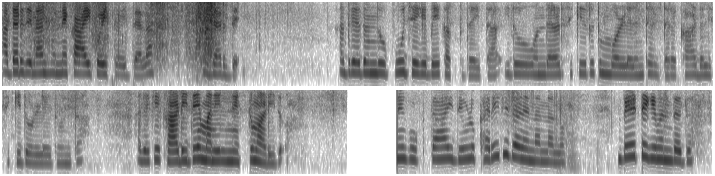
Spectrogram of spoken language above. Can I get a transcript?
ಅದರದ್ದೇ ನಾನು ಮೊನ್ನೆ ಕಾಯಿ ಕೊಯ್ತಾ ಇದ್ದಲ್ಲ ಇದರದ್ದೇ. ಆದರೆ ಅದೊಂದು ಪೂಜೆಗೆ ಬೇಕಾಗ್ತದೆ ಆಯಿತಾ? ಇದು ಒಂದೆರಡು ಸಿಕ್ಕಿದ್ರು ತುಂಬ ಒಳ್ಳೆಯದು ಅಂತ ಹೇಳ್ತಾರೆ. ಕಾಡಲ್ಲಿ ಸಿಕ್ಕಿದ್ದು ಒಳ್ಳೆಯದು ಅಂತ. ಅದಕ್ಕೆ ಕಾಡಿದೆ, ಮನೇಲಿ ನೆಟ್ಟು ಮಾಡಿದ್ದು. ಮನೆಗೆ ಹೋಗ್ತಾ ಇದ್ದು. ಇವಳು ಕರೀತಿದ್ದಾಳೆ ನನ್ನನ್ನು. ಬೇಟೆಗೆ ಬಂದದ್ದು.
